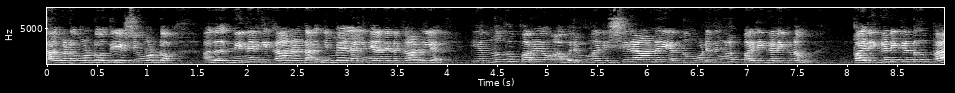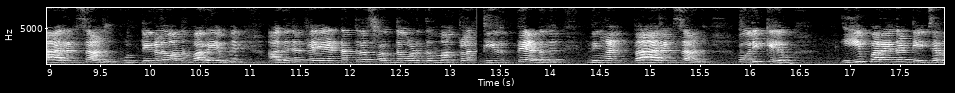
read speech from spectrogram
സങ്കടം കൊണ്ടോ ദേഷ്യം കൊണ്ടോ അത് നിന്നെനിക്ക് കാണണ്ട നീ മേലാലും ഞാൻ നിന്നെ കാണില്ല എന്നൊക്കെ പറയും. അവർ മനുഷ്യരാണ് എന്നും കൂടി നിങ്ങൾ പരിഗണിക്കണം. പരിഗണിക്കേണ്ടത് പാരന്റ്സ് ആണ്. കുട്ടികൾ വന്ന് പറയുമ്പോൾ അതിന് വേണ്ടത്ര ശ്രദ്ധ കൊടുത്ത് മക്കളെ തിരുത്തേണ്ടത് നിങ്ങൾ പാരന്റ്സ് ആണ്. ഒരിക്കലും ഈ പറയുന്ന ടീച്ചർ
